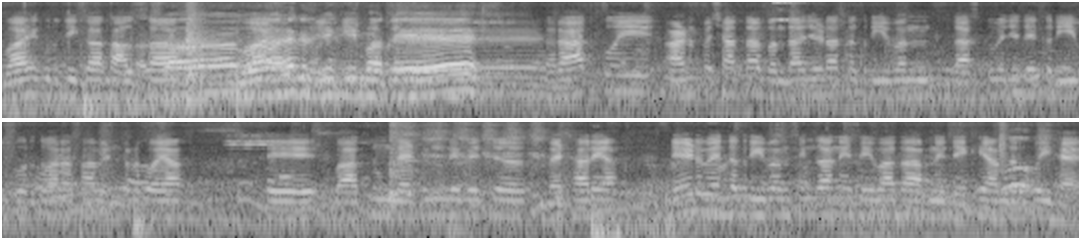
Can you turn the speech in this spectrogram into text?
ਵਾਹਿਗੁਰੂ ਜੀ ਕਾ ਖਾਲਸਾ ਵਾਹਿਗੁਰੂ ਜੀ ਕੀ ਫਤਿਹ। ਰਾਤ ਕੋਈ ਅਣਪਛਾਤਾ ਬੰਦਾ ਜਿਹੜਾ ਤਕਰੀਬਨ 10 ਕੁ ਵਜੇ ਦੇ ਕਰੀਬ ਗੁਰਦੁਆਰਾ ਸਾਹਿਬ ਐਂਟਰ ਹੋਇਆ ਤੇ ਬਾਥਰੂਮ ਲੈਟਰਿਨ ਦੇ ਵਿੱਚ ਬੈਠਾ ਰਿਹਾ। ਡੇਢ ਵਜੇ ਤਕਰੀਬਨ ਸਿੰਘਾਂ ਨੇ ਸੇਵਾਦਾਰ ਨੇ ਦੇਖਿਆ ਅੰਦਰ ਕੋਈ ਹੈ।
